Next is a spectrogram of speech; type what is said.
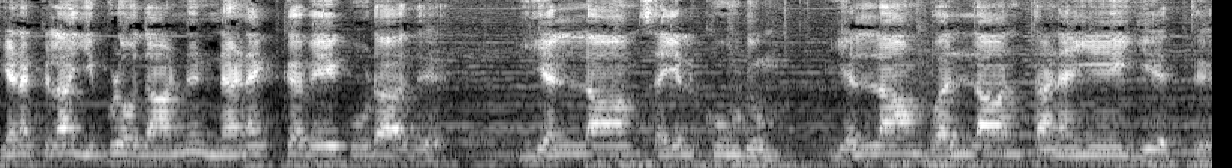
எனக்கெல்லாம் இவ்வளோதான்னு நினைக்கவே கூடாது. எல்லாம் செயல் கூடும் எல்லாம் வல்லான் தனையே ஏத்து.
